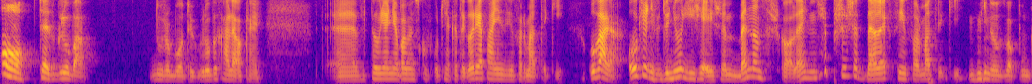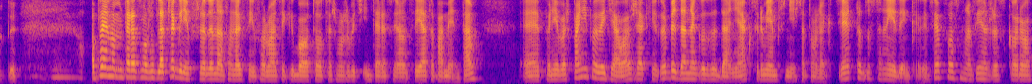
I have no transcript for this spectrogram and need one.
O! To jest gruba. Dużo było tych grubych, ale okej. Eee, Wypełnianie obowiązków ucznia kategoria pani z informatyki. Uwaga! Uczeń w dniu dzisiejszym, będąc w szkole, nie przyszedł na lekcję informatyki. Minus dwa punkty. Opowiem wam teraz może dlaczego nie przyszedłem na tą lekcję informatyki, bo to też może być interesujące. Ja to pamiętam. E, ponieważ pani powiedziała, że jak nie zrobię danego zadania, które miałem przynieść na tą lekcję, to dostanę jedynkę. Więc ja postanowiłem, że skoro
